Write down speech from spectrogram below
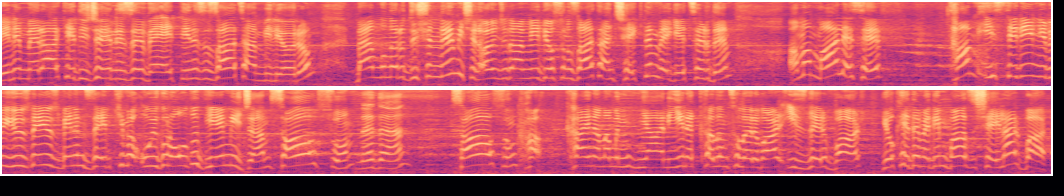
Benim merak edeceğinizi ve ettiğinizi zaten biliyorum. Ben bunları düşündüğüm için önceden videosunu zaten çektim ve getirdim. Ama maalesef tam istediğim gibi yüzde yüz benim zevkime uygun oldu diyemeyeceğim. Sağ olsun. Neden? Sağ olsun ka- kaynanamın yani yine kalıntıları var, izleri var. Yok edemediğim bazı şeyler var.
